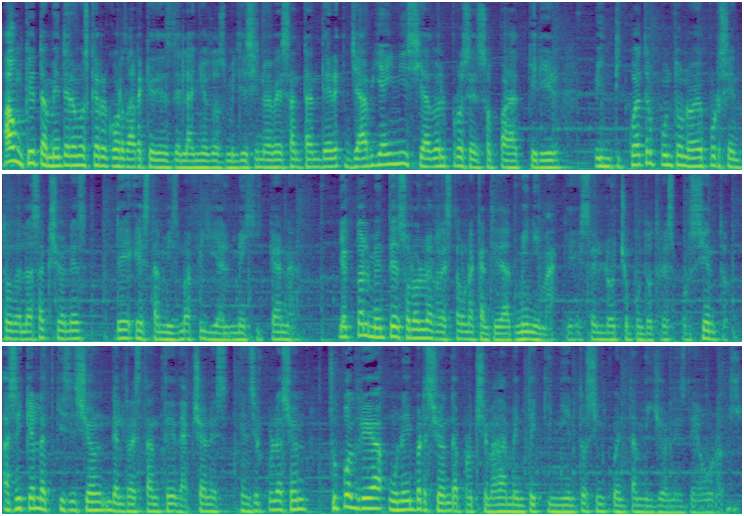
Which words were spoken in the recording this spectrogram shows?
Aunque también tenemos que recordar que desde el año 2019 Santander ya había iniciado el proceso para adquirir 24.9% de las acciones de esta misma filial mexicana. Y actualmente solo le resta una cantidad mínima, que es el 8.3%. Así que la adquisición del restante de acciones en circulación supondría una inversión de aproximadamente 550 millones de euros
